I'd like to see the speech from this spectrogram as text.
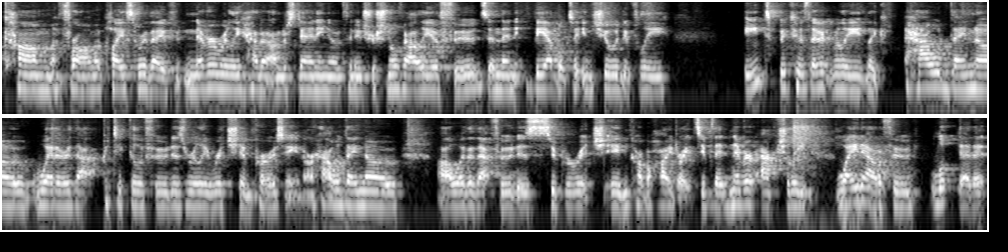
come from a place where they've never really had an understanding of the nutritional value of foods and then be able to intuitively eat because they don't really like how would they know whether that particular food is really rich in protein or how would they know uh, whether that food is super rich in carbohydrates if they'd never actually weighed out a food looked at it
